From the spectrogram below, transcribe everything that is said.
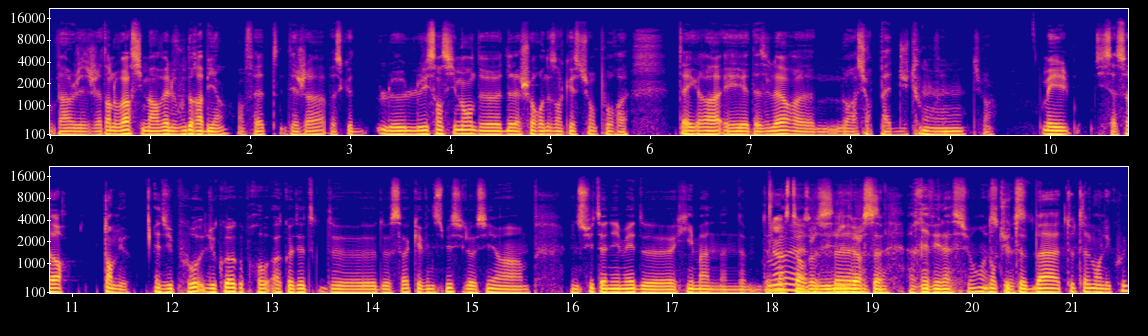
enfin, j'- j'attends de voir si Marvel voudra bien en fait déjà, parce que le, le licenciement de, de la showrunneuse en question pour euh, Tigra et Dazzler euh, me rassure pas du tout, en fait, Mhm. tu vois. Mais si ça sort, tant mieux. Et du coup, du coup à, pro- à côté de, de ça, Kevin Smith, il a aussi un- une suite animée de He-Man and the, the Ouais, Masters of the sais, Universe. Révélation. Donc tu te bats totalement les couilles?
